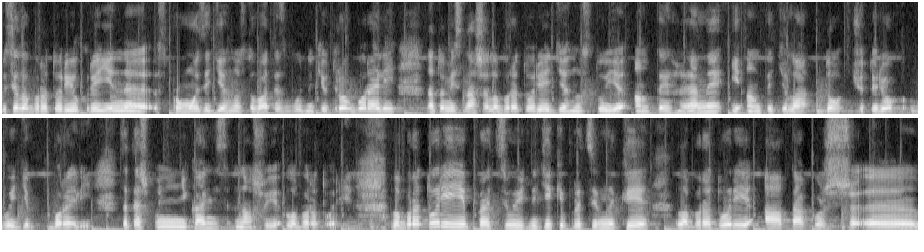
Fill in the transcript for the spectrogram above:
Усі лабораторії України спромозі діагностувати збудників трьох борелій. Натомість наша лабораторія діагностує антигени і антитіла до чотирьох видів борелій. Це теж унікальність нашої лабораторії. В лабораторії працюють не тільки працівники лабораторії, а також. Е,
